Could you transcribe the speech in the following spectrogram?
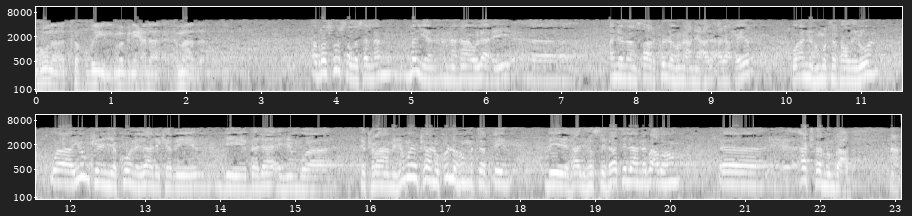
هنا التفضيل مبني على ماذا؟ الرسول صلى الله عليه وسلم بين أن هؤلاء آه، أن الأنصار كلهم يعني على خير وأنهم متفاضلون. ويمكن أن يكون ذلك ببلائهم وإكرامهم وإن كانوا كلهم متفقين بهذه الصفات إلا أن بعضهم آه، أكثر من بعض. نعم.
